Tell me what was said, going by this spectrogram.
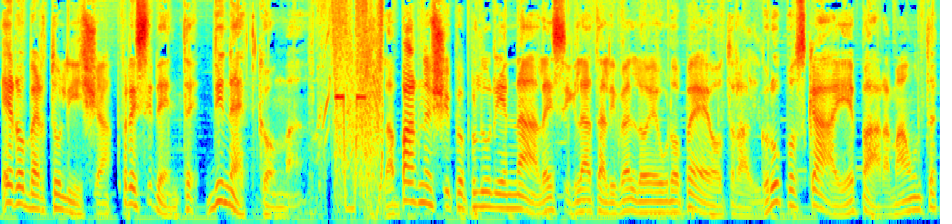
e Roberto Liscia, presidente di Netcom. La partnership pluriennale siglata a livello europeo tra il gruppo Sky e Paramount,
